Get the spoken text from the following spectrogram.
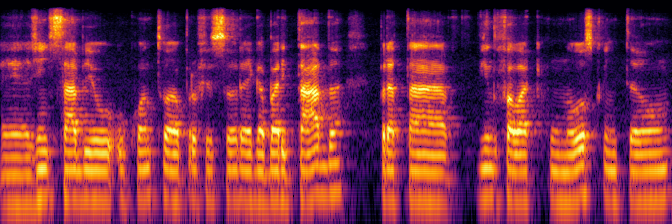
É, a gente sabe o, o, quanto a professora é gabaritada para estar tá vindo falar conosco. Então,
